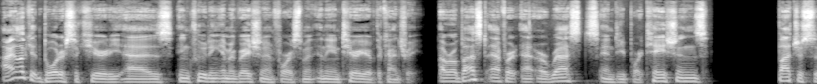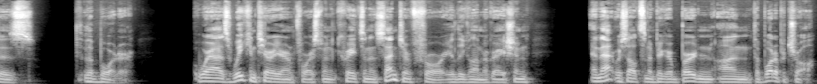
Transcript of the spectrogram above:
I look at border security as including immigration enforcement in the interior of the country. A robust effort at arrests and deportations buttresses the border, whereas weak interior enforcement creates an incentive for illegal immigration, and that results in a bigger burden on the Border Patrol.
